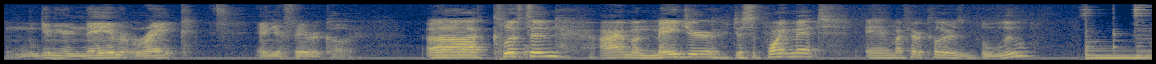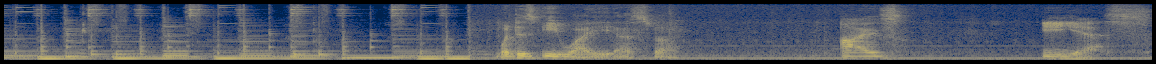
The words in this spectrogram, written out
Give me your name, rank, and your favorite color. Uh, Clifton. I'm a major disappointment, and my favorite color is blue. What does E Y E S spell? Eyes. ES.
